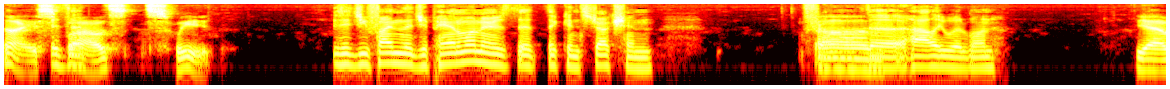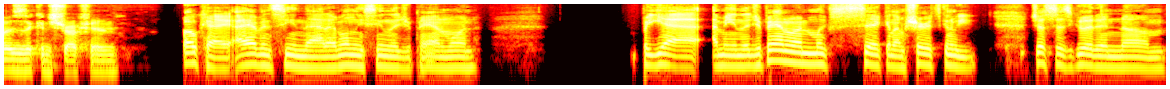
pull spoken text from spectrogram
Nice. Is that- wow, it's sweet. Did you find the Japan one or is that the construction from Um, the Hollywood one? Yeah, it was the construction. Okay, I haven't seen that. I've only seen the Japan one. But yeah, I mean the Japan one looks sick and I'm sure it's gonna be just as good in um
